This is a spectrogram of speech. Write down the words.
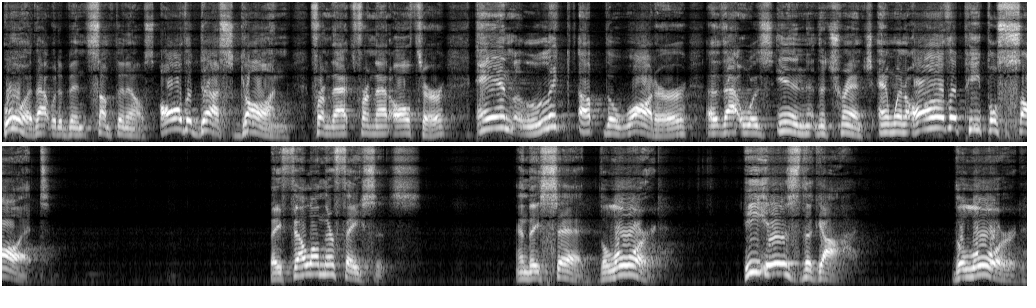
Boy, that would have been something else. All the dust gone from that, from that altar and licked up the water uh, that was in the trench. And when all the people saw it, they fell on their faces and they said, The Lord, He is the God. The Lord,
